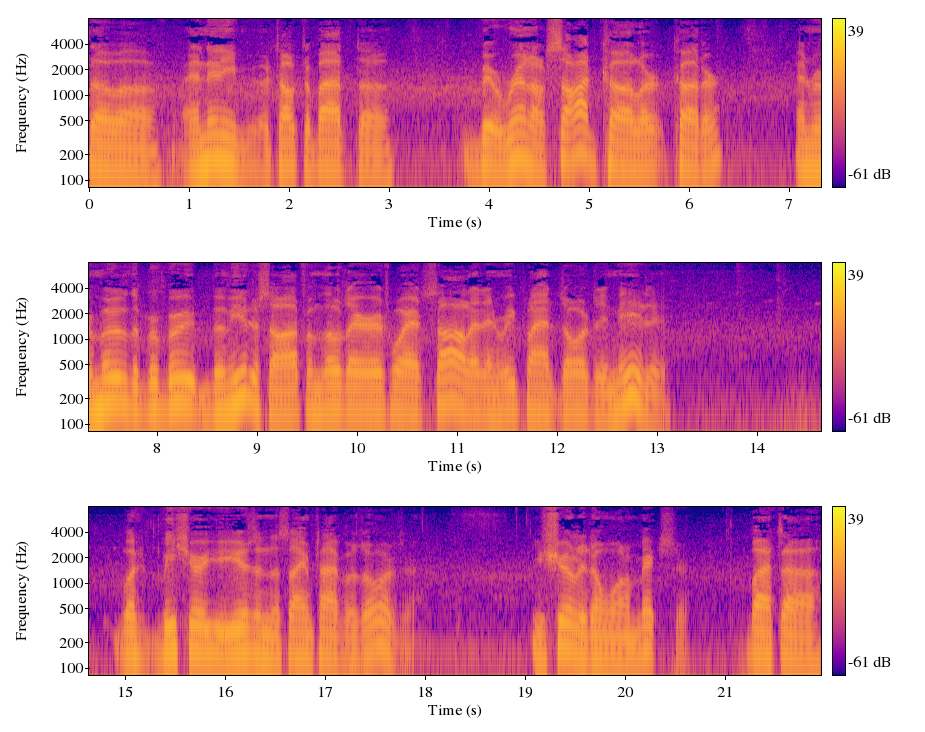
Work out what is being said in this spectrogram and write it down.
so uh, and then he uh, talked about uh, rent a sod color cutter and remove the Bermuda sod from those areas where it's solid and replant zoysia immediately. But be sure you're using the same type of zoysia. You surely don't want a mixture. But uh,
